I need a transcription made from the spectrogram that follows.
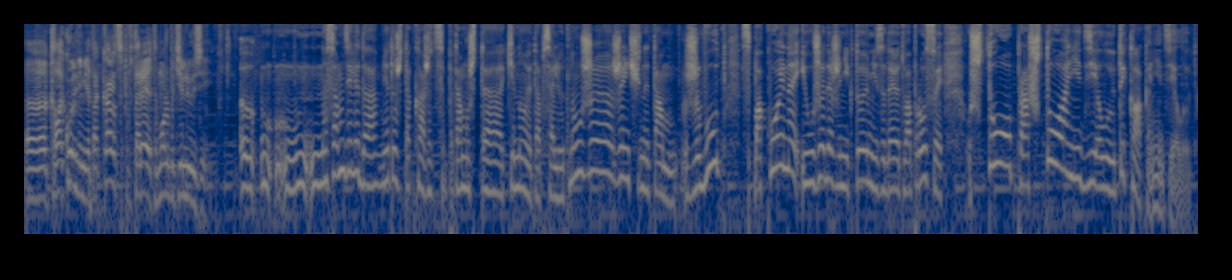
колокольни, мне так кажется, повторяю, это может быть иллюзией. На самом деле, да, мне тоже так кажется, потому что кино это абсолютно уже женщины там живут живут спокойно, и уже даже никто им не задает вопросы, что, про что они делают и как они делают.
